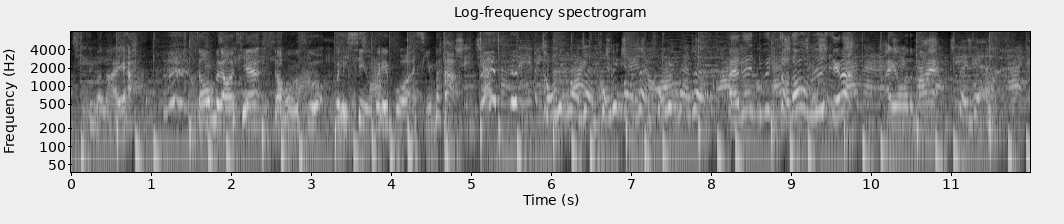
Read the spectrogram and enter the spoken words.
喜马拉雅。找我们聊天，小红书、微信、微博，行吧？同频共振，同频共振，同频共振，反正你们找到我们就行了。哎呦我的妈呀！再见。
